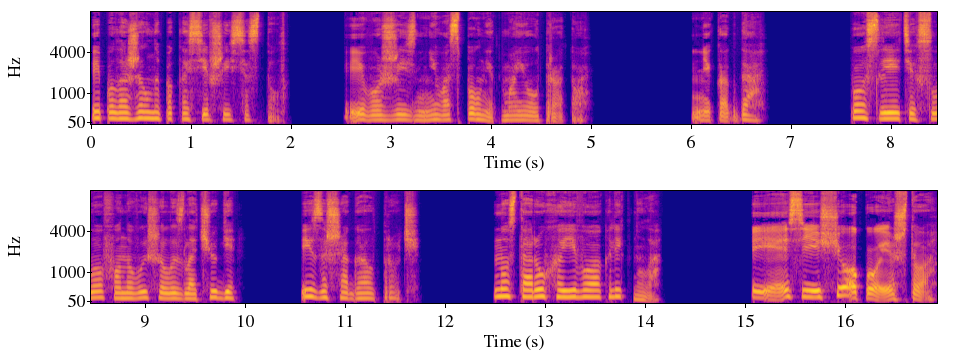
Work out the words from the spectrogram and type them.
и положил на покосившийся стол. Его жизнь не восполнит мою утрату. Никогда. После этих слов он вышел из лачуги и зашагал прочь. Но старуха его окликнула. «Есть еще кое-что».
